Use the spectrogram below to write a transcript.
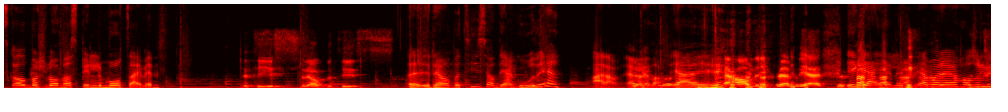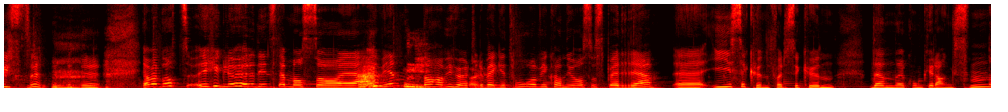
skal Barcelona spille mot, Eivind? Betis, Real Betis. Eh, Real Betis, ja. De er gode, de. Nei da, jeg kødda. Jeg, Jeg aner ikke hvem de er. Ikke jeg heller. Jeg bare har så lyst. Ja, men godt. Hyggelig å høre din stemme også, eh, Eivind. Da har vi hørt dere begge to, og vi kan jo også spørre eh, i sekund for sekund denne konkurransen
